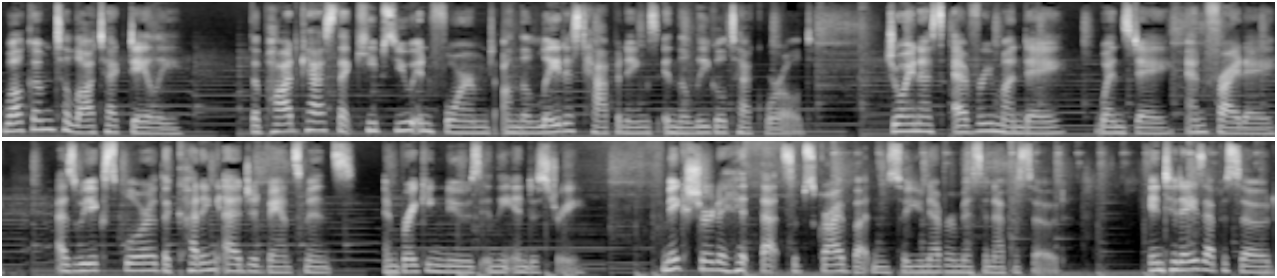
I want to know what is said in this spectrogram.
Welcome to Law Tech Daily, the podcast that keeps you informed on the latest happenings in the legal tech world. Join us every Monday, Wednesday, and Friday as we explore the cutting edge advancements and breaking news in the industry. Make sure to hit that subscribe button so you never miss an episode. In today's episode,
